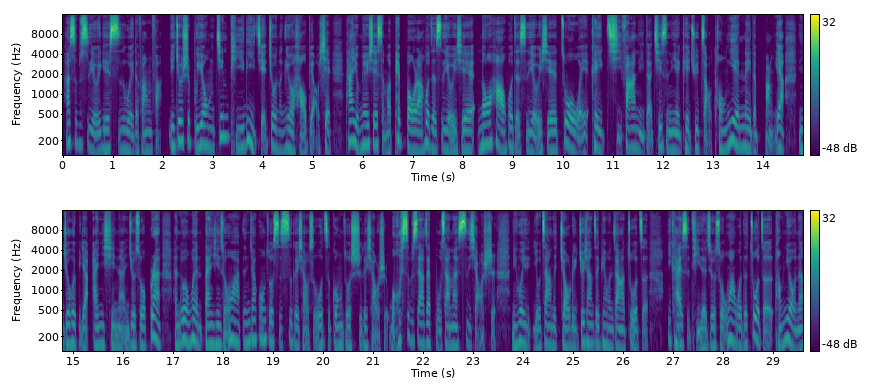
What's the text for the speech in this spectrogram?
他是不是有一些思维的方法？也就是不用精疲力竭就能有好表现？他有没有一些什么 people 啦，或者是有一些 know how，或者是有一些作为可以启发你的？其实你也可以去找同业内的榜样，你就会比较安心啊。你就说，不然很多人会很担心说，哇，人家工作十四个小时，我只工作十个小时，我。是不是要再补上那四小时？你会有这样的焦虑？就像这篇文章的作者一开始提的，就是说，哇，我的作者朋友呢，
